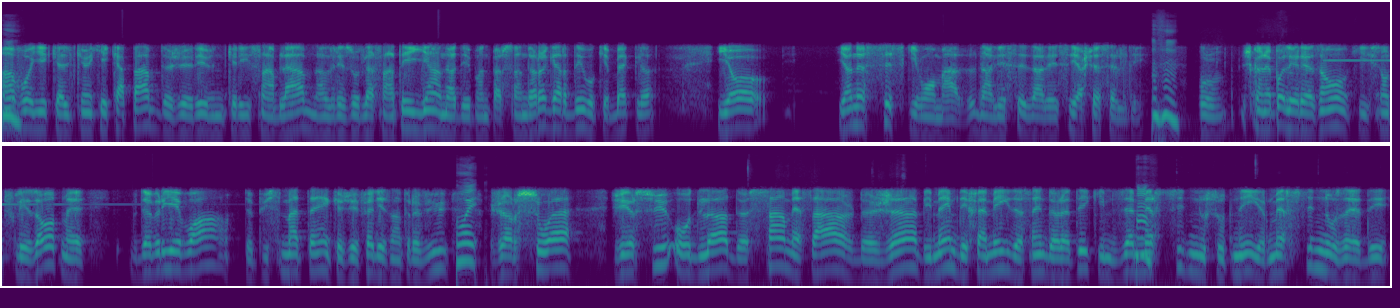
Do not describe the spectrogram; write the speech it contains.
hmm. envoyez quelqu'un qui est capable de gérer une crise semblable dans le réseau de la santé. Il y en a des bonnes personnes. Regardez au Québec, là, il y a il y en a six qui vont mal dans les, dans les CHSLD. Mhm. je ne connais pas les raisons qui sont tous les autres, mais vous devriez voir, depuis ce matin que j'ai fait les entrevues, je reçois, j'ai reçu au-delà de 100 messages de gens, puis même des familles de Sainte-Dorothée qui me disaient hmm. merci de nous soutenir, merci de nous aider.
